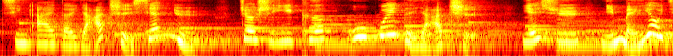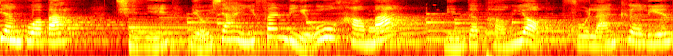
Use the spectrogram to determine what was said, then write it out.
亲爱的牙齿仙女，这是一颗乌龟的牙齿。”也许您没有见过吧，请您留下一份礼物好吗？您的朋友富兰克林。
